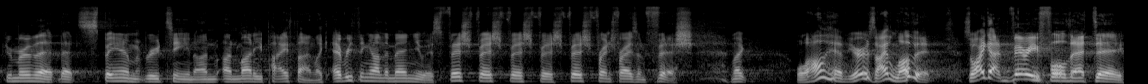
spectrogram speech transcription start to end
if you remember that, that spam routine on, on Monty Python, like everything on the menu is fish, fish, fish, fish, fish, french fries, and fish. I'm like, well, I'll have yours. I love it. So I got very full that day.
